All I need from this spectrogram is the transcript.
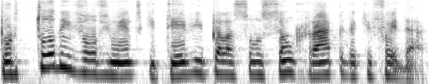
por todo o envolvimento que teve e pela solução rápida que foi dada.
